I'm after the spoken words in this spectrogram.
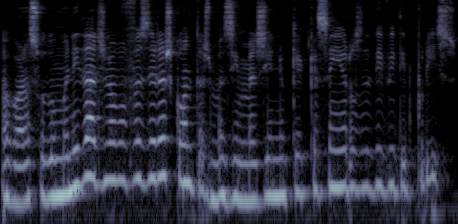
Agora sou de humanidades, não vou fazer as contas, mas imagino o que é que é 100 euros a dividir por isso.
